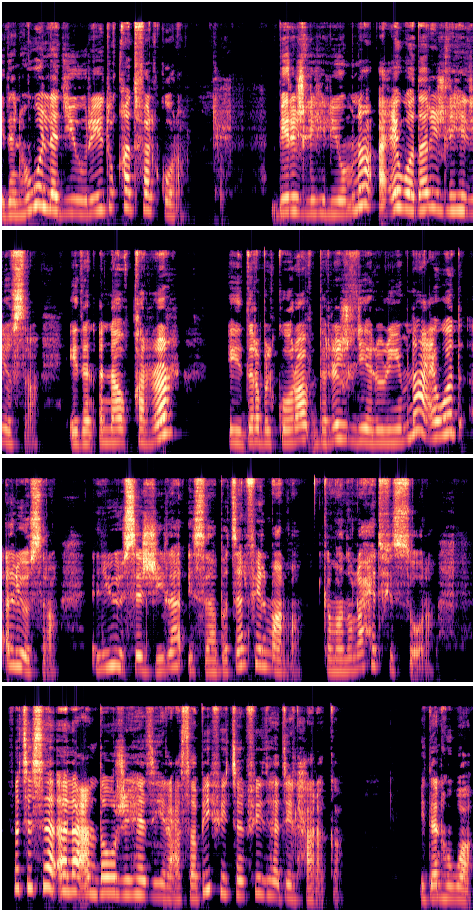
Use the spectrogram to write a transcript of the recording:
إذا هو الذي يريد قذف الكرة. برجله اليمنى عوض رجله اليسرى. إذا أنه قرر يضرب الكرة بالرجل ديالو اليمنى عوض اليسرى. ليسجل إصابة في المرمى كما نلاحظ في الصورة. فتساءل عن دور جهازه العصبي في تنفيذ هذه الحركة. إذا هو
